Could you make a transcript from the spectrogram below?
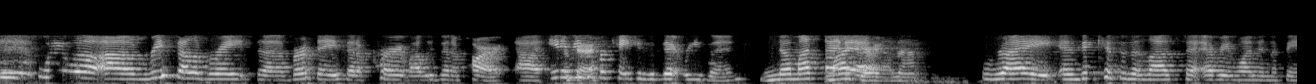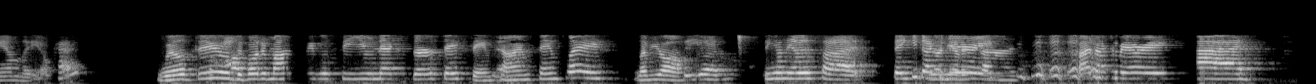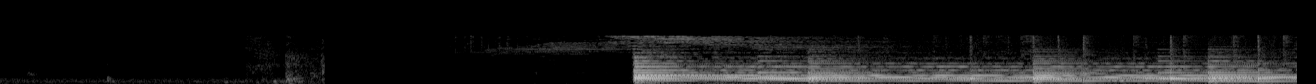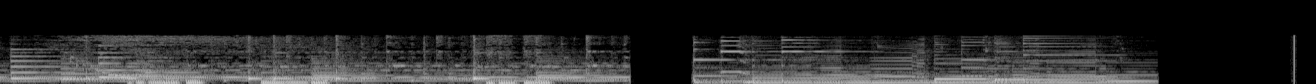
we will um, re-celebrate the birthdays that have occurred while we've been apart. Uh, any Okay. reason for cake is a good reason. No, my my theory on that. Right. And big kisses and loves to everyone in the family, okay? Will do. Well- Devoted Moms, we will see you next Thursday, same Yeah. time, same place. Love you all. See you on, see you on the other side. Thank you, you Dr. other Berry. Bye, Dr. Berry. Bye.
